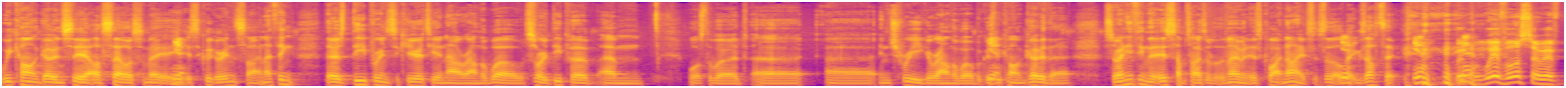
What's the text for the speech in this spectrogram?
we can't go and see it ourselves. So it- Yeah. it's a quicker insight, and I think there's deeper insecurity now around the world. Sorry, deeper. Um, what's the word? Uh, uh, intrigue around the world because we can't go there. So anything that is subtitled at the moment is quite nice. It's a little Yeah. bit exotic. Yeah, But yeah. with also with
